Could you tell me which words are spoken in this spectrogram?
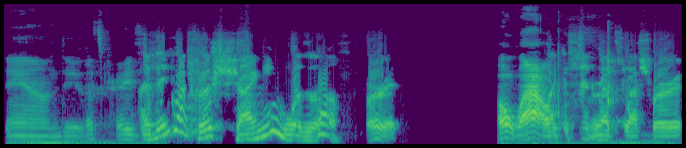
Damn, dude, that's crazy. I think my first shiny was a ferret, Oh wow! like a Sentret slash Furret.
